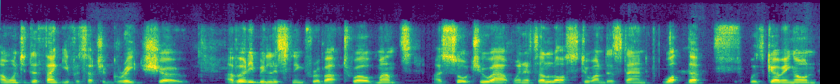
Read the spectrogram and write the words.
I wanted to thank you for such a great show. I've only been listening for about 12 months. I sought you out when at a loss to understand what the f- was going on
